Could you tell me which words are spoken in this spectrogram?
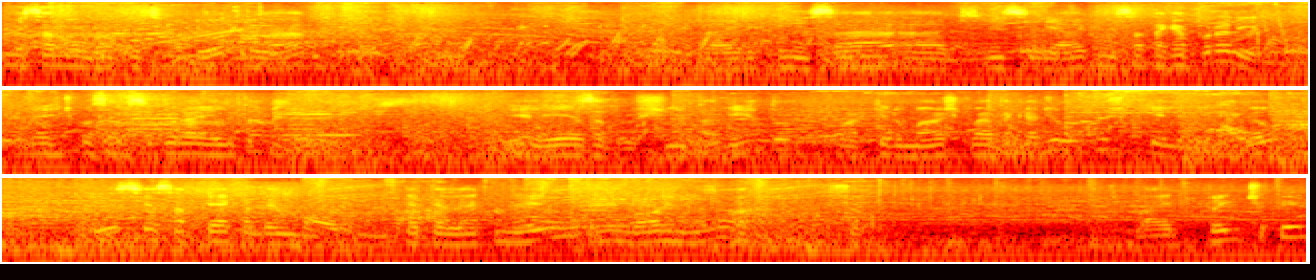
Começar a bombar por cima do outro lado para ele começar a desvencilhar e começar a atacar por ali. E a gente consegue segurar ele também. Beleza, a bruxinha tá vindo. O arqueiro mágico vai atacar de longe, porque ele é cagão. E se essa peca der um peteleco nele, ele morre hora. Show. Vai, príncipe.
